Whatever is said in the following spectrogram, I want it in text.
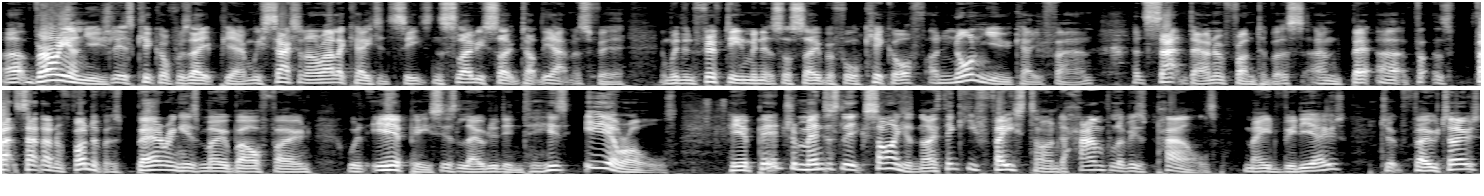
Uh, very unusually, as kickoff was 8 pm, we sat in our allocated seats and slowly soaked up the atmosphere. And within 15 minutes or so before kickoff, a non-UK fan had sat down in front of us and be- uh, f- sat down in front of us, bearing his mobile phone with earpieces loaded into his ear holes. He appeared tremendously excited, and I think he FaceTimed a handful of his pals, made videos, took photos,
